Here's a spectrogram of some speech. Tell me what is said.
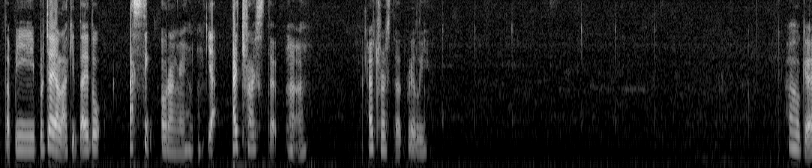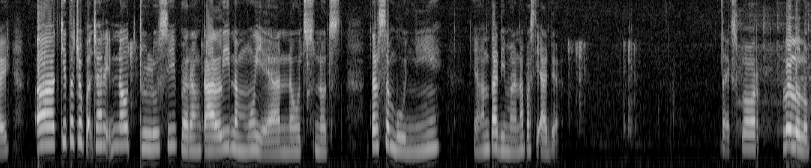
Tapi percayalah kita itu asik orangnya ya yeah, I trust that uh -uh. I trust that really oke okay. Uh, kita coba cari note dulu sih barangkali nemu ya notes notes tersembunyi. Yang entah di mana pasti ada. Kita explore. Lo lo lo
